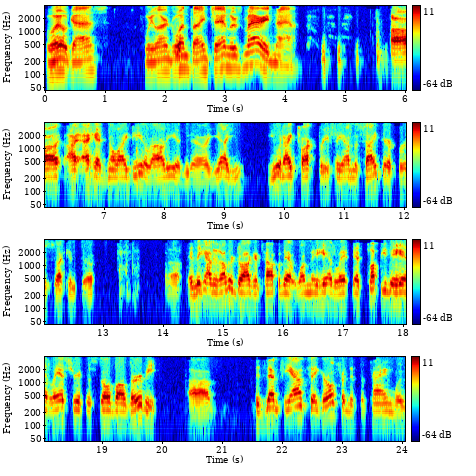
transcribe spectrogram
Well, guys, we learned one thing. Chandler's married now. Uh, I, I had no idea, Rowdy, and uh, yeah, you you and I talked briefly on the side there for a second. Uh, uh, and they got another dog on top of that one they had, la- that puppy they had last year at the Snowball Derby. Uh, his then fiance girlfriend at the time was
